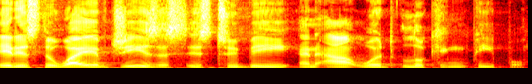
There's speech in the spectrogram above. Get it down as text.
It is the way of Jesus is to be an outward looking people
